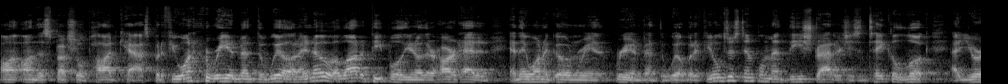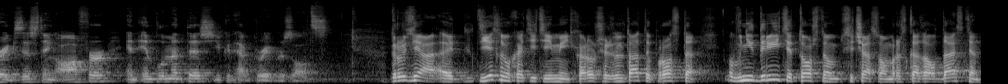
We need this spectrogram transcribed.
on, on this special podcast. But if you want to reinvent the wheel, and I know a lot of people, you know, they're hard headed and they want to go and re- reinvent the wheel. But if you'll just implement these strategies and take a look at your existing offer and implement this, you can have great results. Друзья, э, если вы хотите иметь хорошие результаты, просто внедрите то, что сейчас вам рассказал Дастин.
